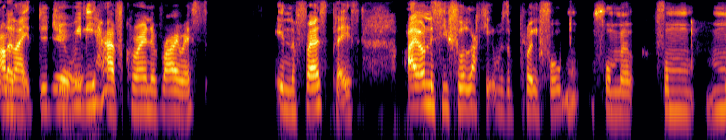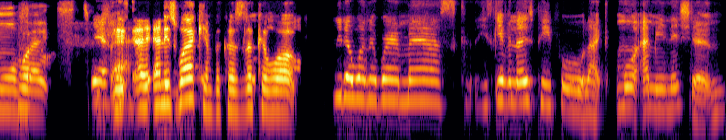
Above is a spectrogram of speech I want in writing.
I'm like did you really have coronavirus in the first place, I honestly feel like it was a ploy for for for more well, votes. Yeah. And it's working because look at what we don't want to wear a mask. He's giving those people like more ammunition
